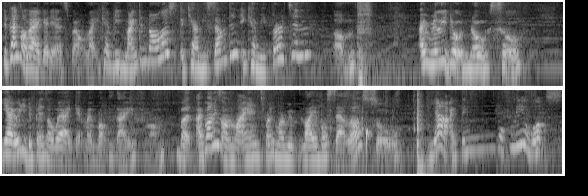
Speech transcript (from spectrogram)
Depends on where I get it as well. Like it can be $19, it can be 17 it can be 13 Um, I really don't know. So yeah, it really depends on where I get my box dye from. But I bought this online and it's from a more reliable seller. So yeah, I think hopefully it works.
